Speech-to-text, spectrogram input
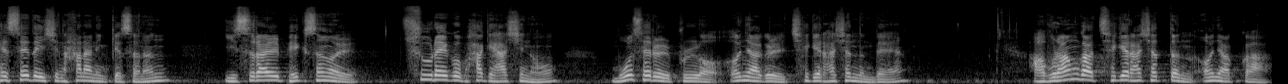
헤세드이신 하나님께서는 이스라엘 백성을 출애굽하게 하신 후 모세를 불러 언약을 체결하셨는데 아브라함과 체결하셨던 언약과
